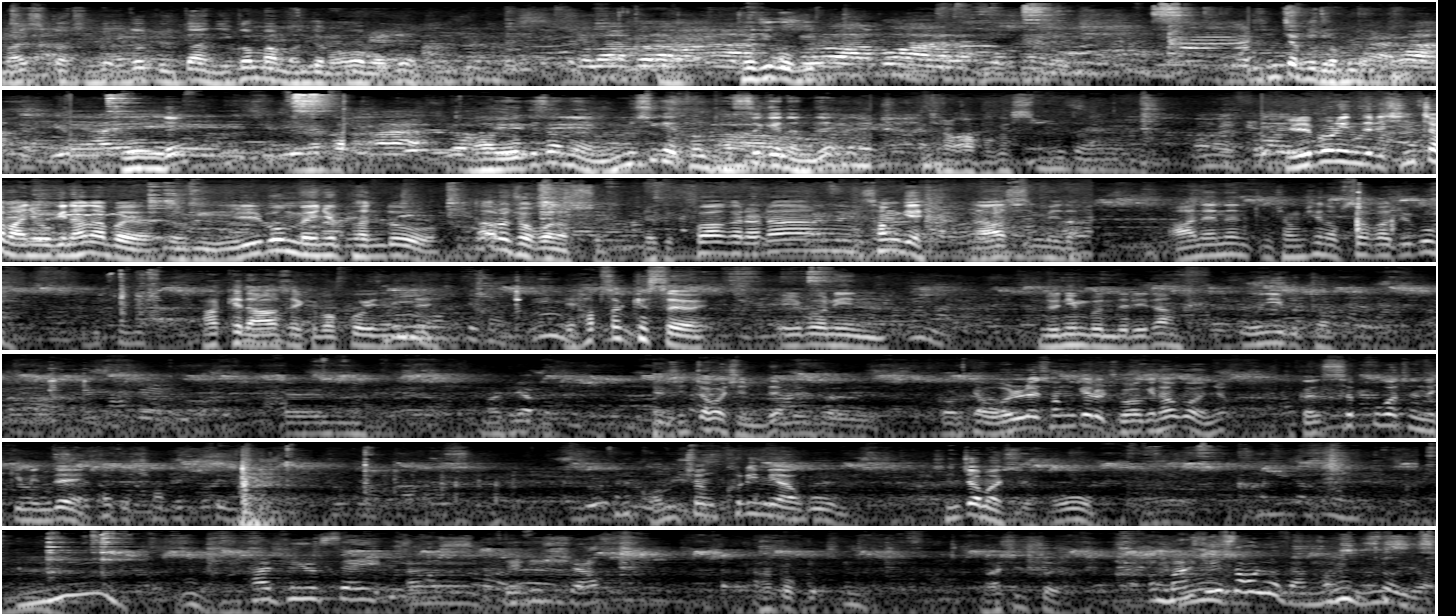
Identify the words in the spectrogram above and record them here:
맛있을 것 같은데 이것도 일단 이것만 먼저 먹어보고 돼지고기 진짜 부드럽다. 좋은데? 아 여기서는 음식에 돈 다 쓰겠는데? 들어가 보겠습니다. 일본인들이 진짜 많이 오긴 하나 봐요. 여기 일본 메뉴판도 따로 적어놨어요. 이렇게 푸아그라랑 성게 나왔습니다. 안에는 좀 정신 없어가지고 밖에 나와서 이렇게 먹고 있는데 예, 합석했어요. 일본인 누님분들이랑 우니부터. 진짜 맛있는데? 그냥 원래 성게를 좋아하긴 하거든요. 약간 스프 같은 느낌인데 엄청 크리미하고 진짜 맛있어요. 오. How do you say uh, delicious? 한국 맛있어요. 맛있어요, 나 맛있어요.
